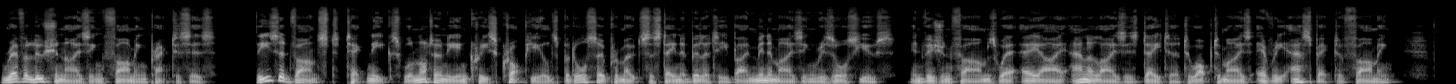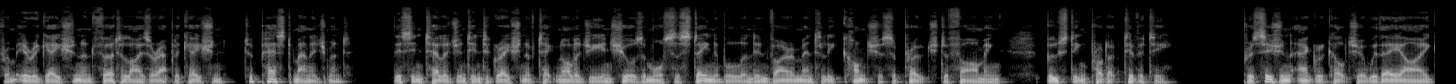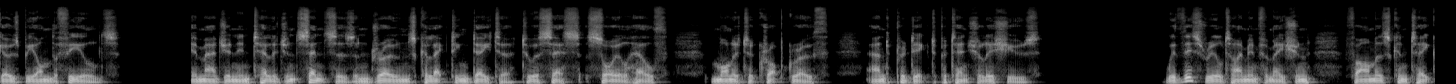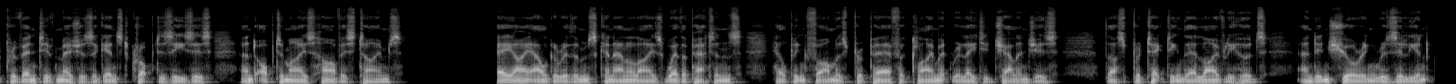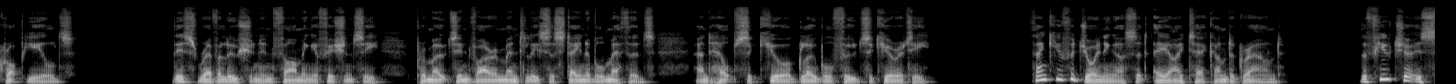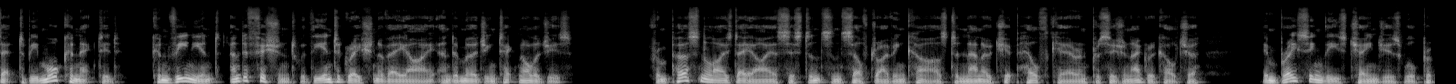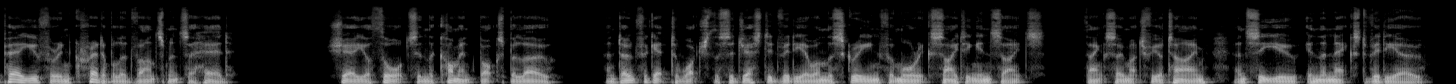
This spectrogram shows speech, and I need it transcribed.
revolutionizing farming practices. These advanced techniques will not only increase crop yields but also promote sustainability by minimizing resource use. Envision farms where AI analyzes data to optimize every aspect of farming, from irrigation and fertilizer application to pest management. This intelligent integration of technology ensures a more sustainable and environmentally conscious approach to farming, boosting productivity. Precision agriculture with AI goes beyond the fields. Imagine intelligent sensors and drones collecting data to assess soil health, monitor crop growth, and predict potential issues. With this real-time information, farmers can take preventive measures against crop diseases and optimize harvest times. AI algorithms can analyze weather patterns, helping farmers prepare for climate-related challenges, thus protecting their livelihoods and ensuring resilient crop yields. This revolution in farming efficiency promotes environmentally sustainable methods and helps secure global food security. Thank you for joining us at AI Tech Underground. The future is set to be more connected, convenient and efficient with the integration of AI and emerging technologies. From personalized AI assistance and self-driving cars to nanochip healthcare and precision agriculture, embracing these changes will prepare you for incredible advancements ahead. Share your thoughts in the comment box below, and don't forget to watch the suggested video on the screen for more exciting insights. Thanks so much for your time, and see you in the next video.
